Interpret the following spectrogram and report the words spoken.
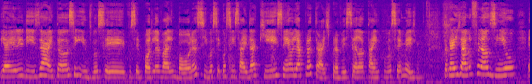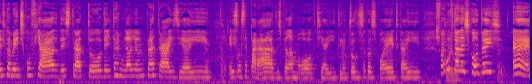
E aí ele diz, ah, então é o seguinte, você, você pode levar ela embora se você conseguir sair daqui sem olhar para trás, para ver se ela tá indo com você mesmo. Só que aí já no finalzinho ele fica meio desconfiado desse trato todo, ele termina olhando para trás e aí eles são separados pela morte, e aí tem toda essa coisa poética aí. Só que no final das contas, é,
